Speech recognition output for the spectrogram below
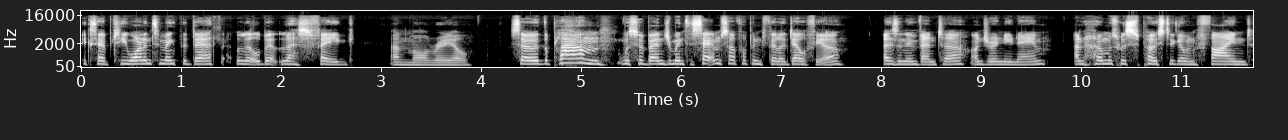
except he wanted to make the death a little bit less fake. And more real. So the plan was for Benjamin to set himself up in Philadelphia as an inventor under a new name, and Holmes was supposed to go and find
